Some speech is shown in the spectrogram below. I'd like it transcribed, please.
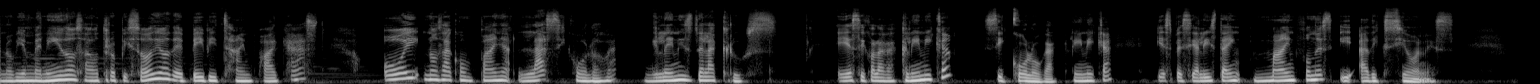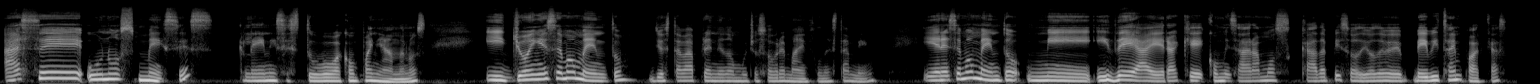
Bueno, bienvenidos a otro episodio de Baby Time Podcast. Hoy nos acompaña la psicóloga Glenis de la Cruz. Ella es psicóloga clínica, psicóloga clínica y especialista en mindfulness y adicciones. Hace unos meses, Glenis estuvo acompañándonos y yo en ese momento, yo estaba aprendiendo mucho sobre mindfulness también. Y en ese momento mi idea era que comenzáramos cada episodio de Baby Time Podcast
